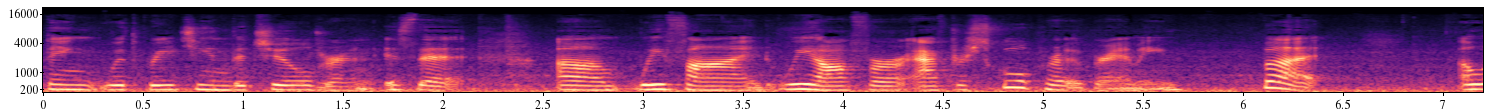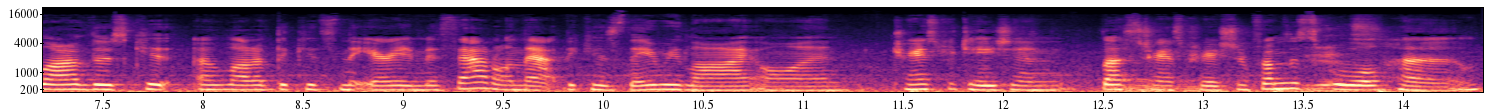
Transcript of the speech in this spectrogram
thing with reaching the children is that um, we find we offer after school programming, but a lot of those kid, a lot of the kids in the area miss out on that because they rely on transportation, bus transportation from the Yes. school home.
